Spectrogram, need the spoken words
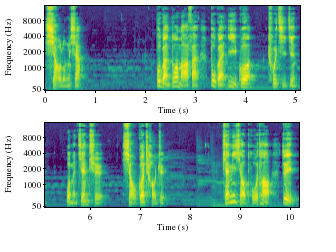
小龙虾。不管多麻烦，不管一锅出几斤，我们坚持小锅炒制。甜蜜小葡萄对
